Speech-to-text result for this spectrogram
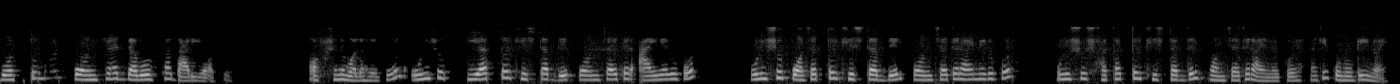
বর্তমান পঞ্চায়েত ব্যবস্থা দাঁড়িয়ে আছে। অপশনে বলা হয়েছে, উনিশশো তিয়াত্তর খ্রিস্টাব্দে পঞ্চায়েতের আইনের উপর, উনিশশো পঁচাত্তর খ্রিস্টাব্দের পঞ্চায়েতের আইনের উপর, উনিশশো সাতাত্তর খ্রিস্টাব্দের পঞ্চায়েতের আইনের উপর, নাকি কোনোটিই নয়।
